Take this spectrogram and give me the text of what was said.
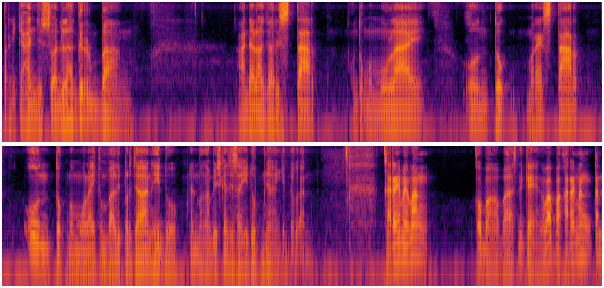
Pernikahan justru adalah gerbang, adalah garis start untuk memulai, untuk merestart, untuk memulai kembali perjalanan hidup dan menghabiskan sisa hidupnya gitu kan. Karena memang kok bang bahas nih? Kayak nggak apa-apa karena memang kan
